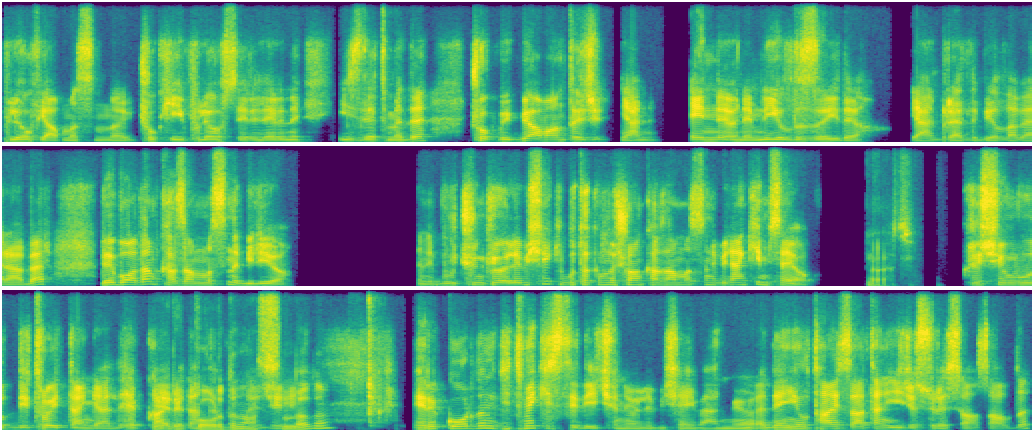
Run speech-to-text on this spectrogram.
playoff yapmasında, çok iyi playoff serilerini izletmede çok büyük bir avantajı yani en önemli yıldızıydı. Yani Bradley Beal'la beraber. Ve bu adam kazanmasını biliyor. Hani bu çünkü öyle bir şey ki bu takımda şu an kazanmasını bilen kimse yok. Evet. Christian Wood Detroit'ten geldi. Hep kaybeden. Eric Gordon aslında da Eric Gordon gitmek istediği için öyle bir şey vermiyor. E, Daniel Tice zaten iyice süresi azaldı.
